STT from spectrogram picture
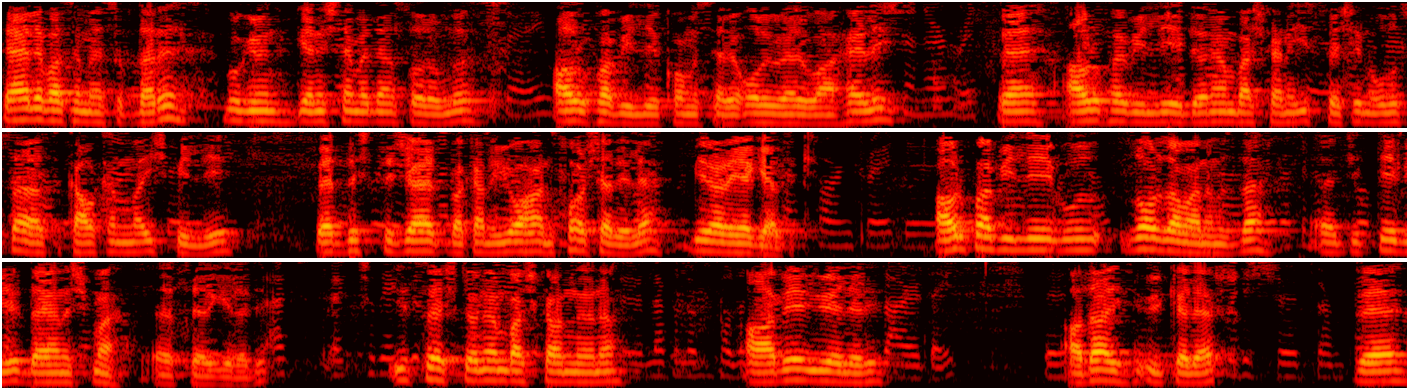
Değerli basın mensupları, bugün genişlemeden sorumlu Avrupa Birliği Komiseri Oliver Vaheli ve Avrupa Birliği dönem başkanı İsveç'in Uluslararası Kalkınma İşbirliği ve Dış Ticaret Bakanı Johan Forshall ile bir araya geldik. Avrupa Birliği bu zor zamanımızda e, ciddi bir dayanışma e, sergiledi. İsveç dönem başkanlığına AB üyeleri, aday ülkeler ve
